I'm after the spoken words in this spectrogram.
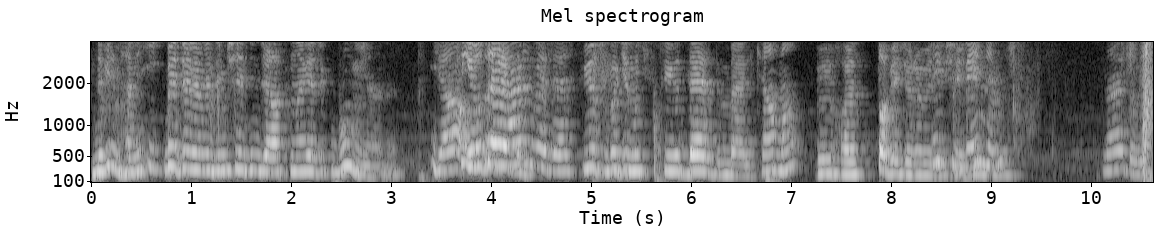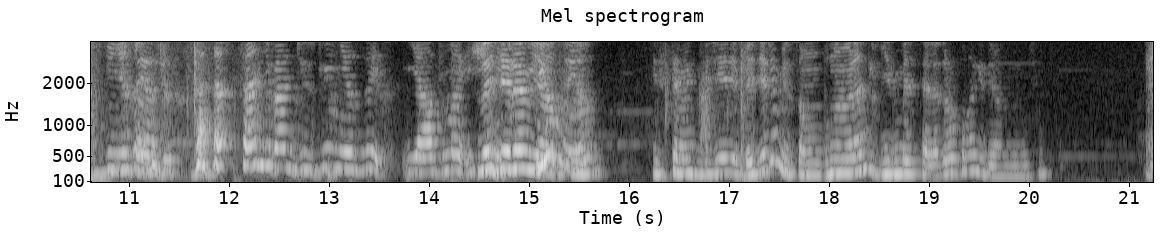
Ne bileyim hani ilk beceremediğim şey deyince aklına gelecek bu mu yani? Ya İstiyor o da derdim. gelmedi. YouTube'a girmek istiyor derdim belki ama böyle hayatta beceremediğim Peki şey benim- değil. Nerede o? Düzgün yazı yazıyor. Sence ben düzgün yazı yazma işini istiyor Beceremiyorsun. muyum? İstemek bir şey değil. Beceremiyorsun ama bunu öğrendik 25 senedir okula gidiyorum bunun için.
